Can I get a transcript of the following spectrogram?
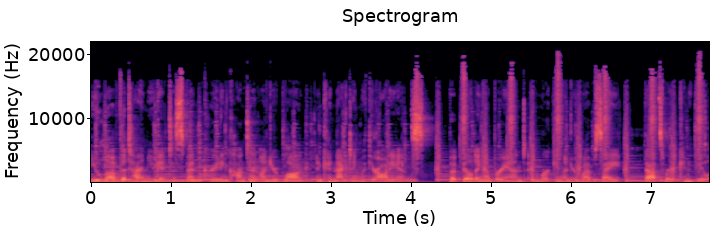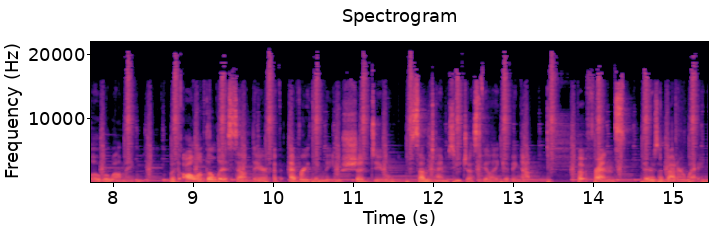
You love the time you get to spend creating content on your blog and connecting with your audience. But building a brand and working on your website, that's where it can feel overwhelming. With all of the lists out there of everything that you should do, sometimes you just feel like giving up. But friends, there's a better way.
